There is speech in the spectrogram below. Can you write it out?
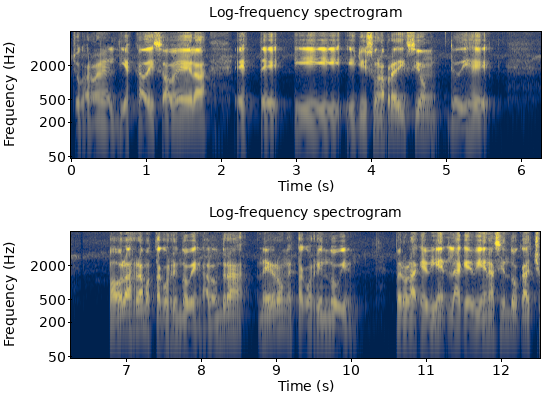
chocaron en el 10K de Isabela, este, y, y yo hice una predicción, yo dije, Paola Ramos está corriendo bien, Alondra Negrón está corriendo bien, pero la que viene, la que viene haciendo catch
